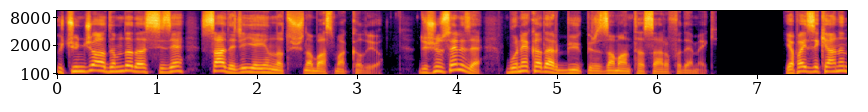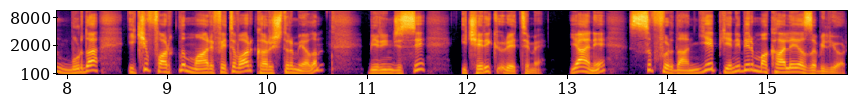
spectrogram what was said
Üçüncü adımda da size sadece yayınla tuşuna basmak kalıyor. Düşünsenize bu ne kadar büyük bir zaman tasarrufu demek. Yapay zekanın burada iki farklı marifeti var karıştırmayalım. Birincisi içerik üretimi. Yani sıfırdan yepyeni bir makale yazabiliyor.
